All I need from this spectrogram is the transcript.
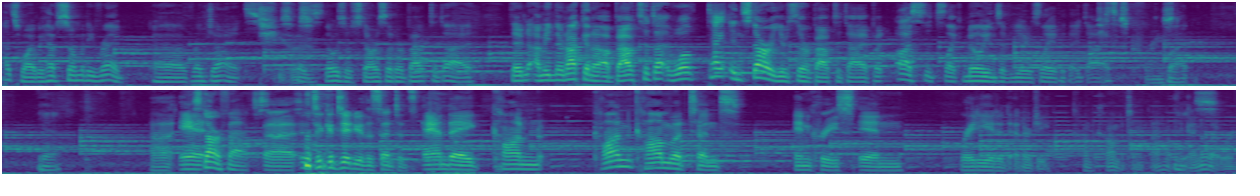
That's why we have so many red, uh, red giants. Jesus. those are stars that are about to die. They're, I mean, they're not gonna about to die. Well, in star years they're about to die, but us, it's like millions of years later they die. Jesus Christ. But yeah, Uh, and, star facts. uh, to continue the sentence, and a con concomitant increase in radiated energy. Concomitant. I don't think I know that word.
